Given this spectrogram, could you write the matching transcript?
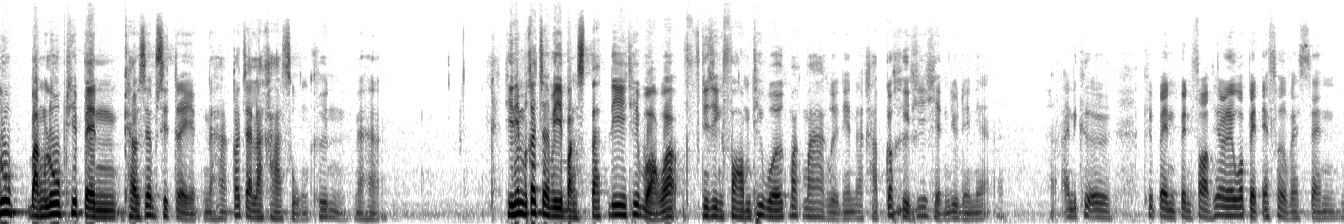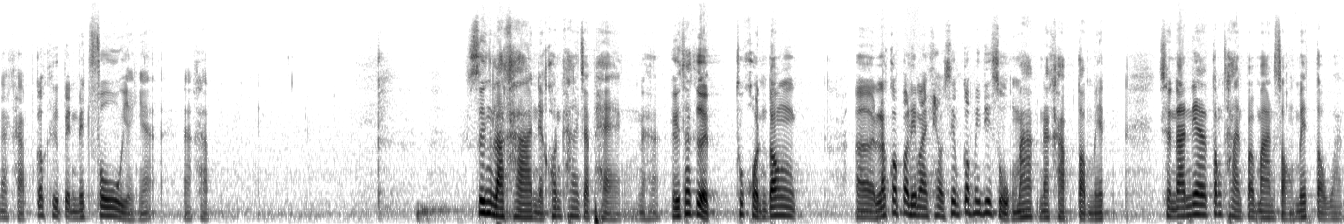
รูปบางรูปที่เป็นแคลเซียมซิเตรตนะฮะก็จะราคาสูงขึ้นนะฮะ ทีนี้มันก็จะมีบาง study ที่บอกว่าจริงๆฟอร์มที่ work มากๆเลยเนี่ยนะครับก็คือที่เห็นอยู่ในเนี้ยอันนี้คือคือเป็นเป็นฟอร์มที่เราเรียกว่าเป็น effervescent นะครับก็คือเป็นเม็ดฟูอย่างเงี้ยนะครับซึ่งราคาเนี่ยค่อนข้างจะแพงนะฮะหรือถ้าเกิดทุกคนต้องเออแล้วก็ปริมาณแคลเซียมก็ไม่ได้สูงมากนะครับต่อเม็ด ฉะนั้นเนี่ยต้องทานประมาณ 2 เม็ดต่อวัน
